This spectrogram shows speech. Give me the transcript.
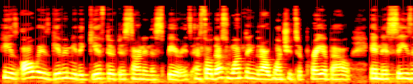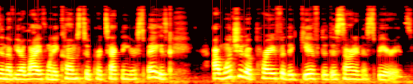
he has always given me the gift of discerning the spirits. And so that's one thing that I want you to pray about in this season of your life when it comes to protecting your space. I want you to pray for the gift of discerning the spirits.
